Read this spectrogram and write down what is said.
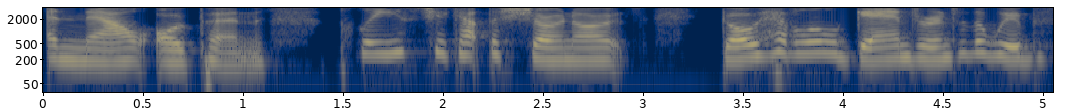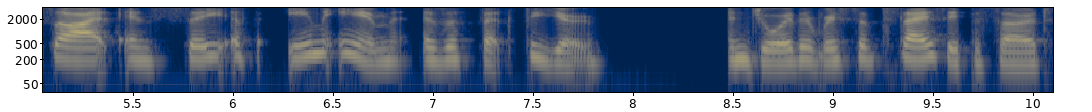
are now open. Please check out the show notes, go have a little gander into the website, and see if MM is a fit for you. Enjoy the rest of today's episode.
